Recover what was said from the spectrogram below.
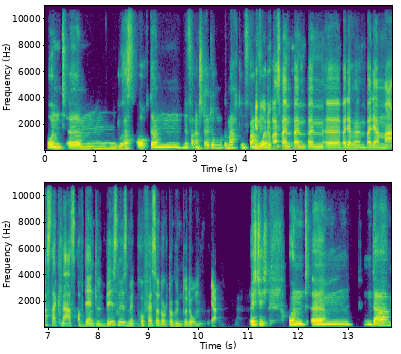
Und ähm, du hast auch dann eine Veranstaltung gemacht in Frankfurt. Genau, du warst beim, beim, beim, äh, bei, der, bei der Masterclass of Dental Business mit Professor Dr. Günter Dom. Ja. Richtig. Und ähm, da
